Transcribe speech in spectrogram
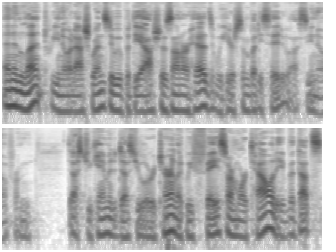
And in Lent, you know, at Ash Wednesday, we put the ashes on our heads and we hear somebody say to us, you know, from dust you came into dust you will return. Like we face our mortality, but that's,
